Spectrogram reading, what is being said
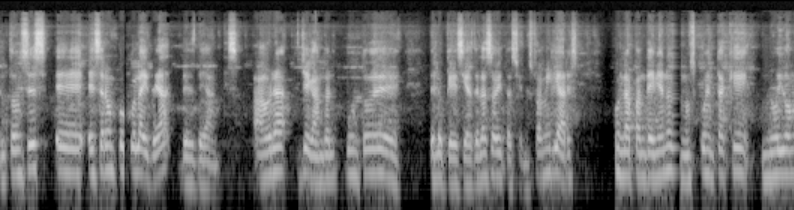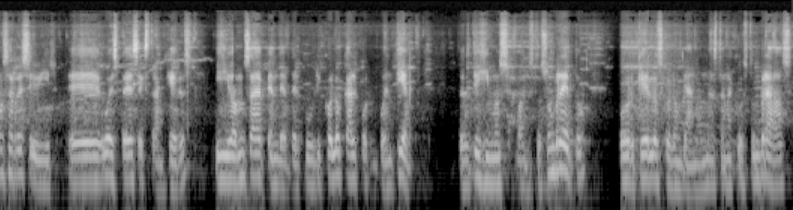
Entonces, eh, esa era un poco la idea desde antes. Ahora, llegando al punto de, lo que decías de las habitaciones familiares, con la pandemia nos dimos cuenta que no íbamos a recibir eh, huéspedes extranjeros y íbamos a depender del público local por un buen tiempo. Entonces dijimos, bueno, esto es un reto porque los colombianos no están acostumbrados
